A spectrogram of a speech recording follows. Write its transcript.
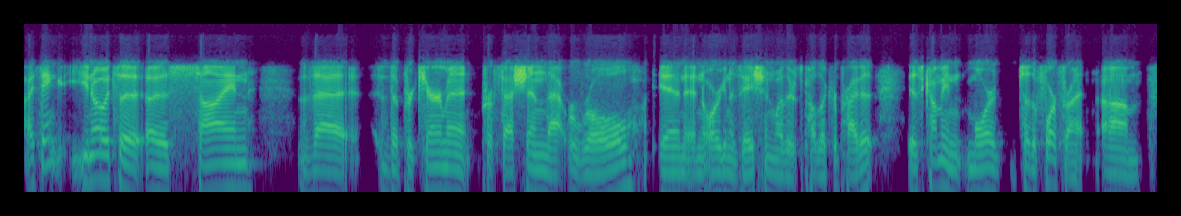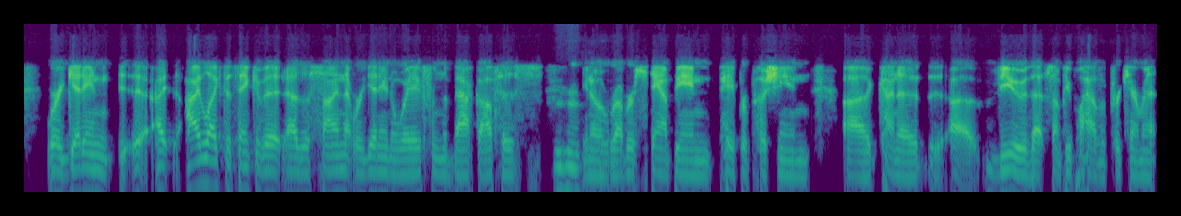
I think you know it's a, a sign that the procurement profession, that role in an organization, whether it's public or private, is coming more to the forefront. Um, we're getting I, I, like to think of it as a sign that we're getting away from the back office mm-hmm. you know rubber stamping paper pushing uh, kind of uh, view that some people have of procurement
